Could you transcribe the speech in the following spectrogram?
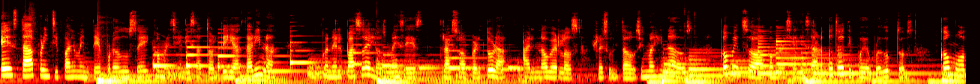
Esta principalmente produce y comercializa tortillas de harina. Con el paso de los meses, tras su apertura, al no ver los resultados imaginados, comenzó a comercializar otro tipo de productos como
